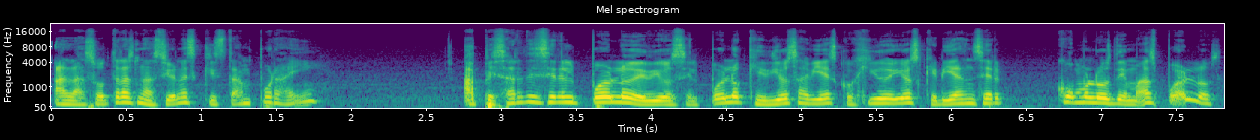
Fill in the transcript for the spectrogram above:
a las otras naciones que están por ahí. A pesar de ser el pueblo de Dios, el pueblo que Dios había escogido, ellos querían ser como los demás pueblos.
